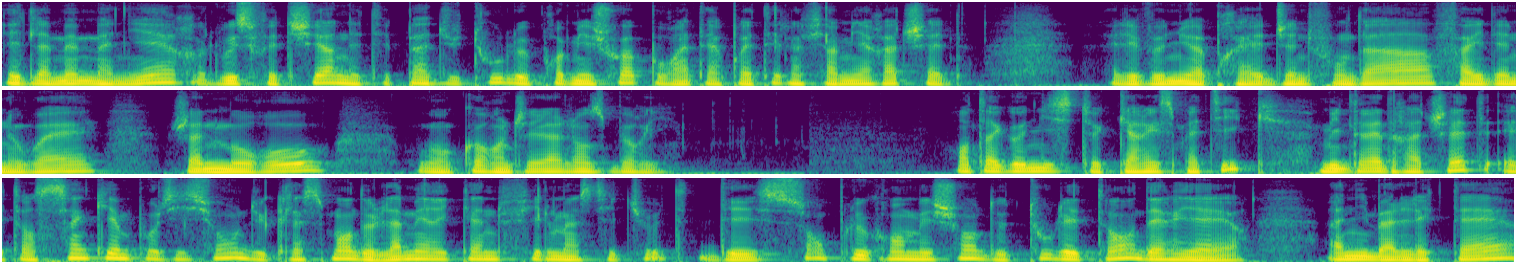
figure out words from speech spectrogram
Et de la même manière, Louise Fletcher n'était pas du tout le premier choix pour interpréter l'infirmière Ratched. Elle est venue après Jane Fonda, Faye Dunaway, Jeanne Moreau ou encore Angela Lansbury. Antagoniste charismatique, Mildred Ratchet est en cinquième position du classement de l'American Film Institute des 100 plus grands méchants de tous les temps derrière Hannibal Lecter,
